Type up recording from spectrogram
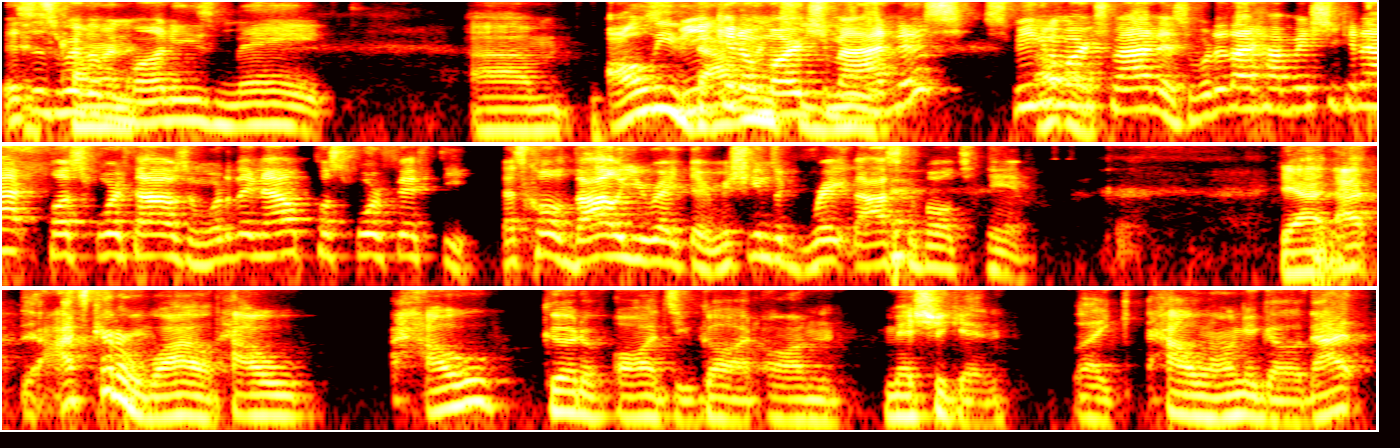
This is where coming. the money's made. Um, I'll leave. Speaking of March Madness, speaking Uh-oh. of March Madness, what did I have Michigan at? Plus four thousand. What are they now? Plus four fifty. That's called value right there. Michigan's a great basketball team. Yeah, that that's kind of wild. How how good of odds you got on Michigan? Like how long ago that?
